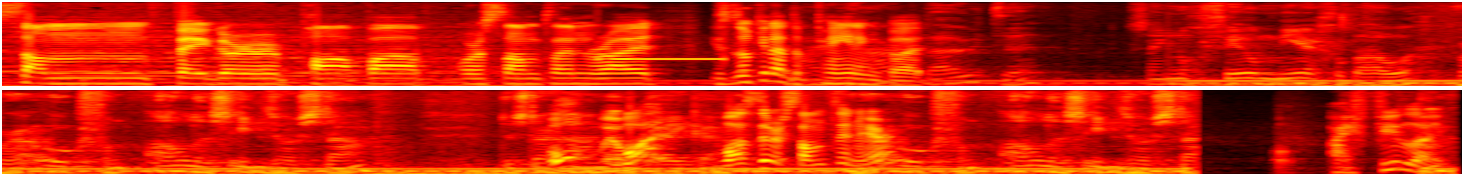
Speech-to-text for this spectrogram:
some figure pop up or something, right? He's looking at the painting, but buiten er zijn nog veel meer gebouwen waar ook van alles in zou staan. Dus daar oh, gaan oh, we wait, what? kijken. Was there something Waar here? ook van alles in zou staan. I feel like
